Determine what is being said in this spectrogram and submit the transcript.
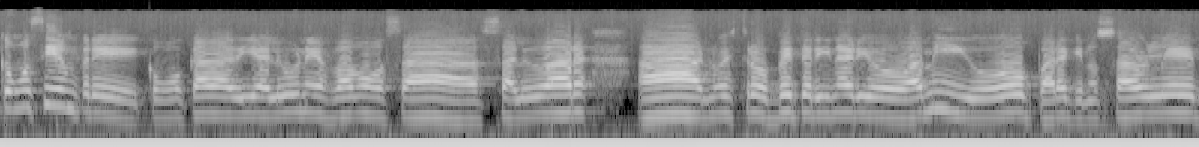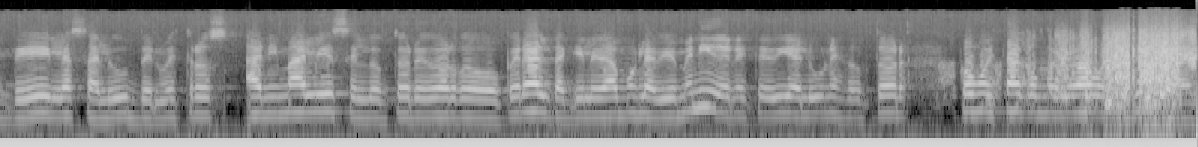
como siempre, como cada día lunes, vamos a saludar a nuestro veterinario amigo para que nos hable de la salud de nuestros animales, el doctor Eduardo Peralta, que le damos la bienvenida en este día lunes. Doctor, ¿cómo está? ¿Cómo le va? Buenos días.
